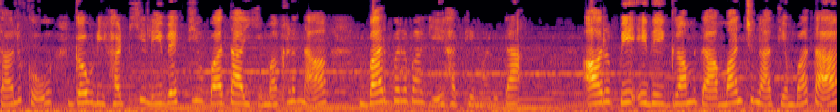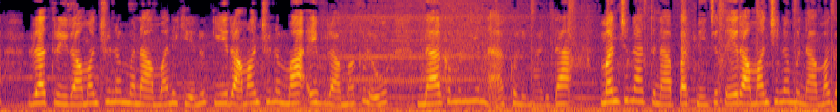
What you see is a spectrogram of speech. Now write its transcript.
ತಾಲೂಕು ಗೌಡಿಹಟ್ಟಿಯಲ್ಲಿ ವ್ಯಕ್ತಿಯೊಬ್ಬ ತಾಯಿ ಮಗಳನ್ನ ಬರ್ಬರವಾಗಿ ಹತ್ಯೆ ಮಾಡಿದ್ದ. ಆರೋಪಿ ಇದೇ ಗ್ರಾಮದ ಮಂಜುನಾಥ್ ಎಂಬಾತ ರಾತ್ರಿ ರಾಮಾಂಜುನಮ್ಮನ ಮನೆಗೆ ನುಗ್ಗಿ ರಾಮಾಂಜುನಮ್ಮ ಇವರ ಮಗಳು ನಾಗಮಣಿಯನ್ನ ಕೊಲೆ ಮಾಡಿದ. ಮಂಜುನಾಥನ ಪತ್ನಿ ಜೊತೆ ರಾಮಾಂಜುನಮ್ಮನ ಮಗ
